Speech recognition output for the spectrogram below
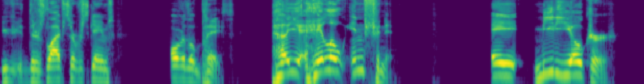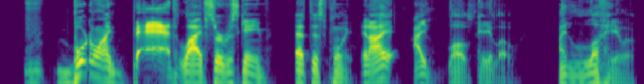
You, there's live service games over the place. Halo Infinite, a mediocre, borderline bad live service game at this point. And I, I love Halo. I love Halo.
